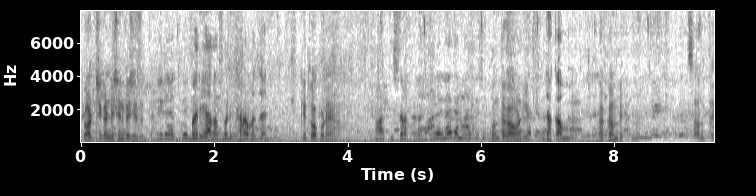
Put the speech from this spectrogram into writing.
प्लॉटची कंडिशन कशी आहे सध्या? बरी आहे आता थोडी खराबच झाली. कितवा कुठं आहे हा? हा तिसरा खोडा कोणतं गाव म्हटले? ढकांबे. ढाकांबे. चालतंय.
